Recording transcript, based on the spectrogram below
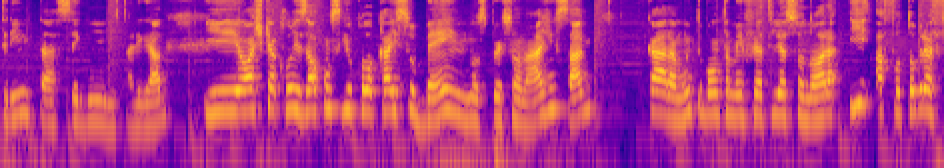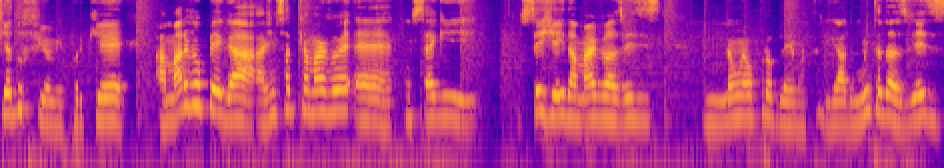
30 segundos, tá ligado? E eu acho que a Zhao conseguiu colocar isso bem nos personagens, sabe? Cara, muito bom também foi a trilha sonora e a fotografia do filme, porque a Marvel pegar, a gente sabe que a Marvel é, é consegue o CGI da Marvel às vezes não é o problema, tá ligado? Muitas das vezes,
